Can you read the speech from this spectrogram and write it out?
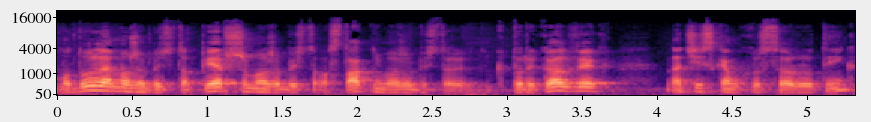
module. Może być to pierwszy, może być to ostatni, może być to którykolwiek. Naciskam kursor routing,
